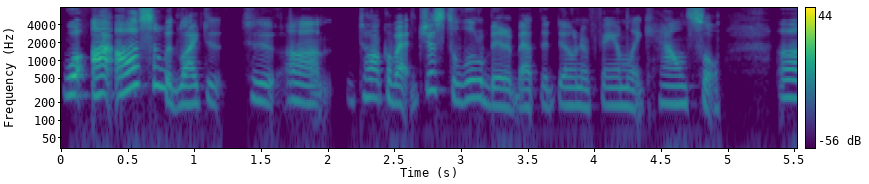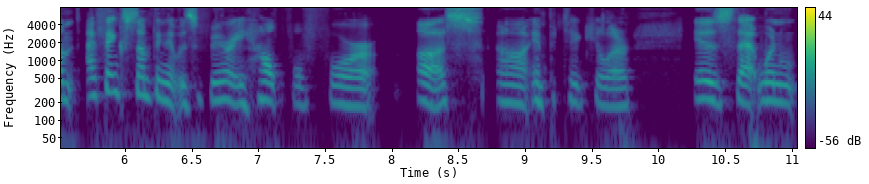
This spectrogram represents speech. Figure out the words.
Well, I also would like to, to um, talk about just a little bit about the Donor Family Council. Um, I think something that was very helpful for us uh, in particular is that when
